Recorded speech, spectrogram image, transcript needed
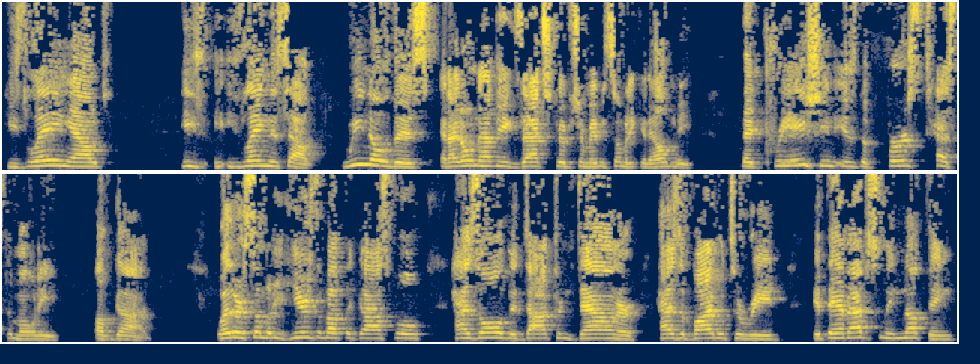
He's laying out He's, he's laying this out. We know this, and I don't have the exact scripture, maybe somebody can help me, that creation is the first testimony of God. Whether somebody hears about the gospel, has all the doctrines down, or has a Bible to read, if they have absolutely nothing,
